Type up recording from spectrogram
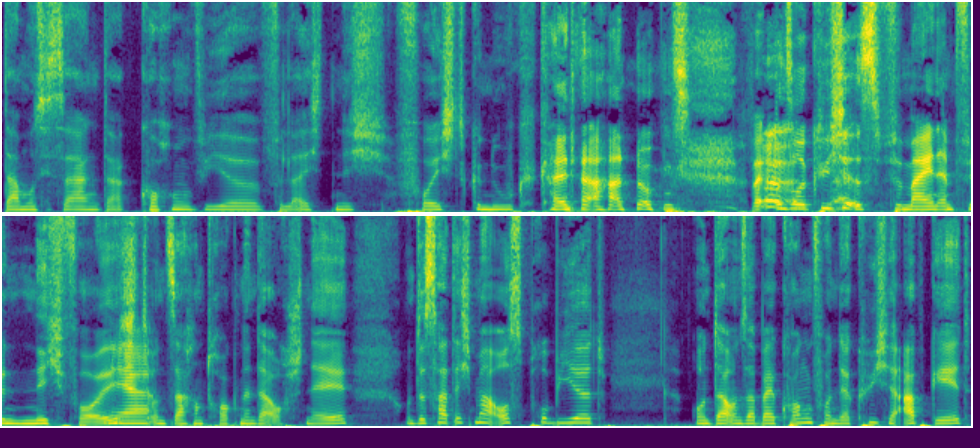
da muss ich sagen, da kochen wir vielleicht nicht feucht genug, keine Ahnung. Weil unsere Küche ist für mein Empfinden nicht feucht Ja. und Sachen trocknen da auch schnell. Und das hatte ich mal ausprobiert. Und da unser Balkon von der Küche abgeht,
